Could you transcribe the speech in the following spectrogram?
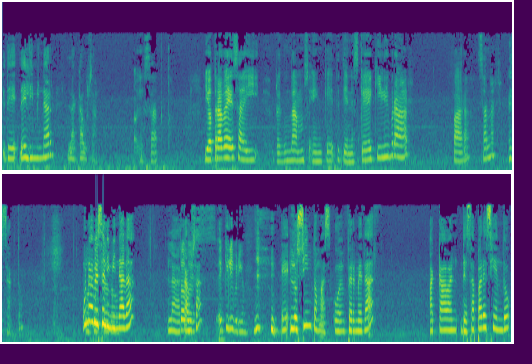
de eliminar la causa. Exacto. Y otra vez ahí redundamos en que te tienes que equilibrar para sanar. Exacto. Una vez todo- eliminada la Todo causa, equilibrio. eh, los síntomas o enfermedad acaban desapareciendo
